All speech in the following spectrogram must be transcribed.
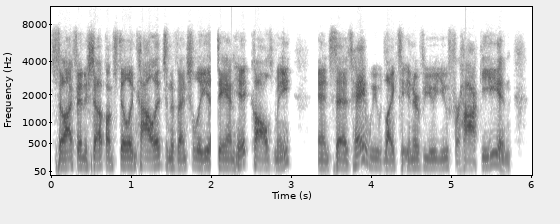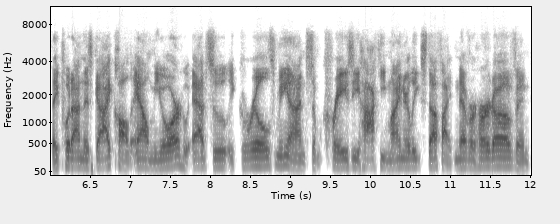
So I finished up. I'm still in college. And eventually Dan Hitt calls me and says, Hey, we would like to interview you for hockey. And they put on this guy called Al Muir, who absolutely grills me on some crazy hockey minor league stuff I'd never heard of and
